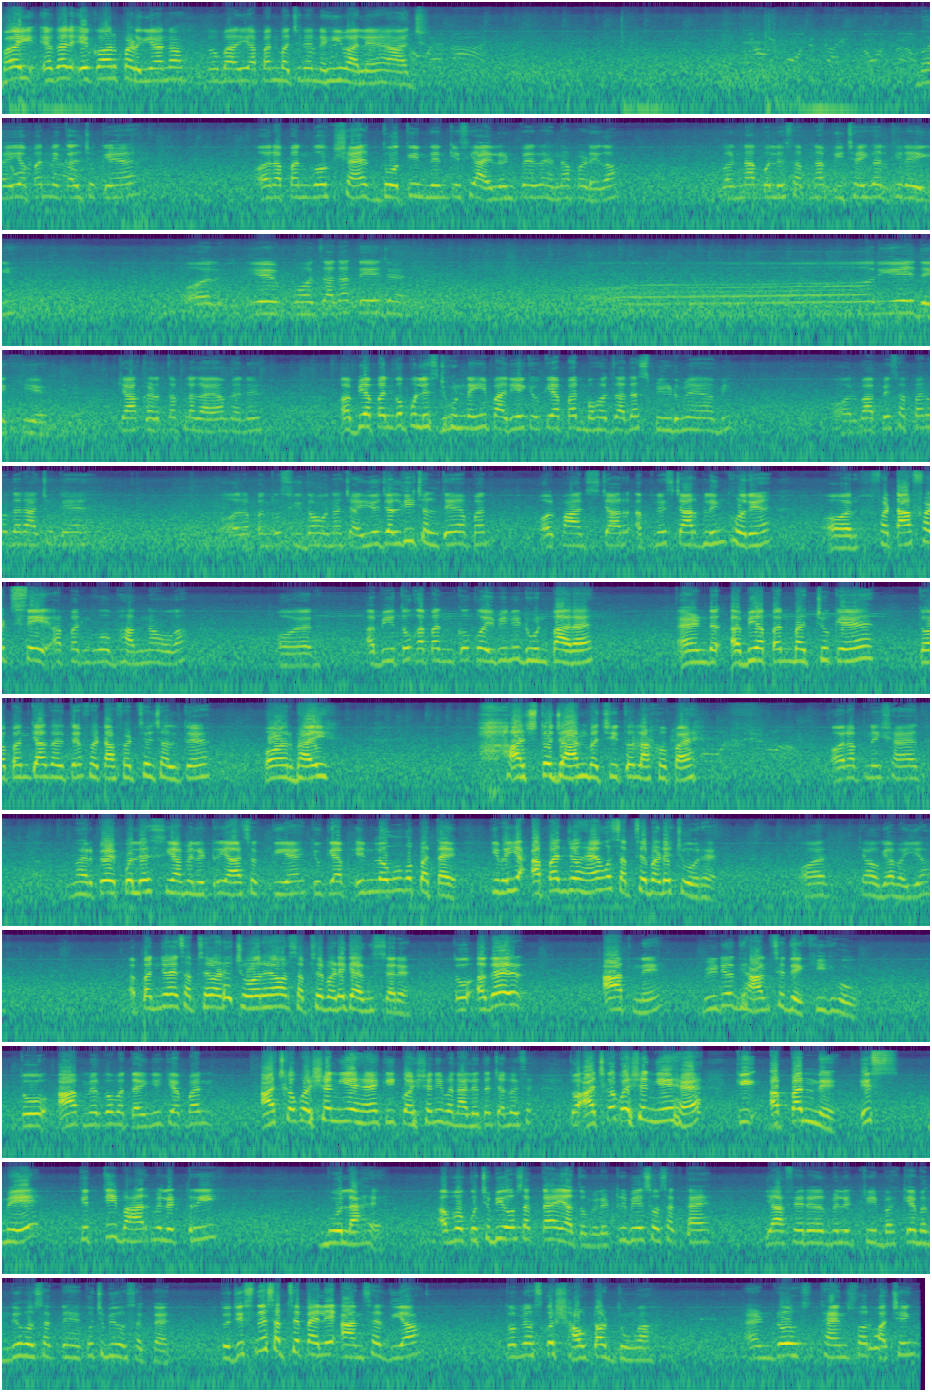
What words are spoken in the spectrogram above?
भाई, अगर एक और पड़ गया ना तो भाई अपन बचने नहीं वाले हैं आज। भाई अपन निकल चुके हैं और अपन को शायद दो तीन दिन किसी आइलैंड पे रहना पड़ेगा, वरना पुलिस अपना पीछा ही करती रहेगी। और ये बहुत ज़्यादा तेज़ है। और ये देखिए, क्या करतब लगाया मैंने। अभी अपन को पुलिस ढूंढ नहीं पा रही है क्योंकि अपन बहुत ज़्यादा स्पीड में है अभी। और वापस अपन उधर आ चुके हैं। और अपन को सीधा होना चाहिए। जल्दी चलते हैं अपन और पाँच स्टार अपने स्टार ब्लिंक हो रहे हैं और फटाफट से अपन को भागना होगा। और अभी तो अपन को कोई भी नहीं ढूंढ पा रहा है। एंड अभी अपन बच चुके हैं तो अपन क्या करते हैं? फटाफट से चलते हैं। और भाई, आज तो जान बची तो लाखों पाए। और अपने शायद घर पे पुलिस या मिलिट्री आ सकती है, क्योंकि अब इन लोगों को पता है कि भैया अपन जो है वो सबसे बड़े चोर हैं। और क्या हो गया भैया? अपन जो है सबसे बड़े चोर हैं और सबसे बड़े गैंगस्टर हैं। तो अगर आपने वीडियो ध्यान से देखी हो तो आप मेरे को बताएँगे कि अपन, आज का क्वेश्चन ये है कि क्वेश्चन ही बना लेते चलो इसे। तो आज का क्वेश्चन ये है कि अपन ने इस में कितनी बार मिलिट्री बोला है। अब वो कुछ भी हो सकता है, या तो मिलिट्री बेस हो सकता है, या फिर मिलिट्री के बंदे हो सकते हैं, कुछ भी हो सकता है। तो जिसने सबसे पहले आंसर दिया तो मैं उसको शाउट आउट दूँगा। And thanks for watching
